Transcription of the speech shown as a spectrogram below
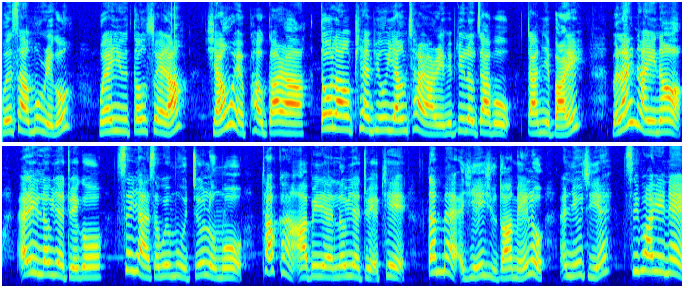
ဝန်ဆောင်မှုတွေကိုဝယ်ယူသုံးစွဲတာရောင်းဝယ်ဖောက်ကားတာတိုးလောင်ဖြန့်ဖြိုးရောင်းချတာတွေမပြုလုပ်ကြဖို့တားမြစ်ပါတယ်။မလိုက်နိုင်ရင်တော့အဲ့ဒီလုပ်ရက်တွေကိုစစ်ရာဇဝတ်မှုကျူးလွန်မှုထောက်ခံအားပေးတဲ့လုပ်ရက်တွေအဖြစ် တတ်မှတ်အရေးယူသွားမယ်လို့အန်ယူဂျီရဲ့စီးပွားရေးနဲ့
